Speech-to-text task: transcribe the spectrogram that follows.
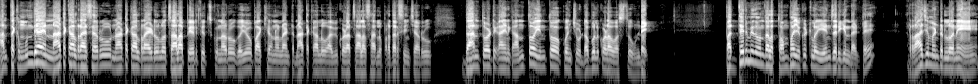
అంతకు ముందే ఆయన నాటకాలు రాశారు. నాటకాలు రాయడంలో చాలా పేరు తెచ్చుకున్నారు. గయోపాఖ్యానం లాంటి నాటకాలు అవి కూడా చాలాసార్లు ప్రదర్శించారు. దాంతో ఆయనకు అంతో ఇంతో కొంచెం డబ్బులు కూడా వస్తూ ఉండే. పద్దెనిమిది వందల తొంభై ఒకటిలో ఏం జరిగిందంటే రాజమండ్రిలోనే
